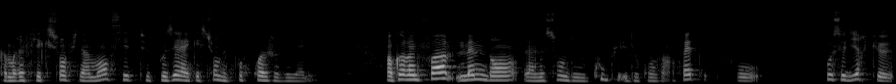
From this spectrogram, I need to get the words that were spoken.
comme réflexion finalement, c'est de te poser la question de pourquoi je veux y aller. Encore une fois, même dans la notion de couple et de conjoint, en fait, il faut, faut se dire que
